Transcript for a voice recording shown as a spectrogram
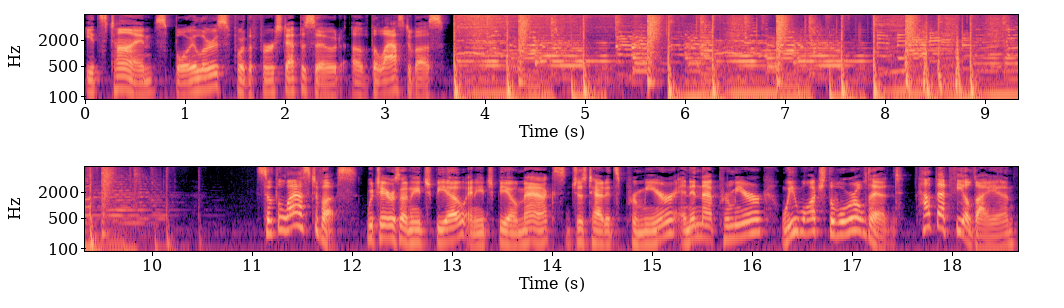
It's time, spoilers for the first episode of The Last of Us. So, The Last of Us, which airs on HBO and HBO Max, just had its premiere, and in that premiere, we watched the world end. How'd that feel, Dianne?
